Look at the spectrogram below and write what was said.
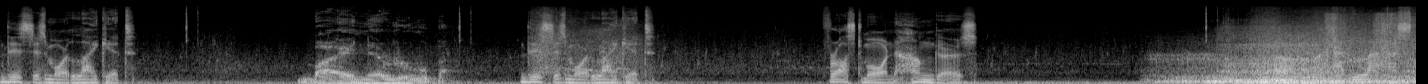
This is more like it. By Nerub. This is more like it. Frostmourne hungers. Ah, at last.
